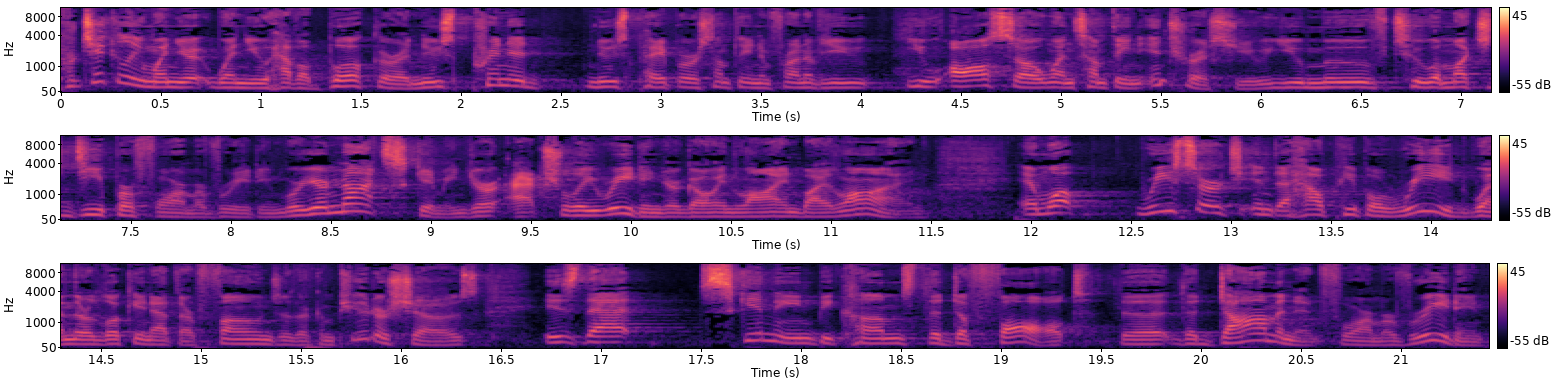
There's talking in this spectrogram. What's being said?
particularly when you, when you have a book or a news, printed newspaper or something in front of you, you also, when something interests you, you move to a much deeper form of reading where you're not skimming, you're actually reading, you're going line by line. And what research into how people read when they're looking at their phones or their computer shows is that skimming becomes the default, the, the dominant form of reading.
